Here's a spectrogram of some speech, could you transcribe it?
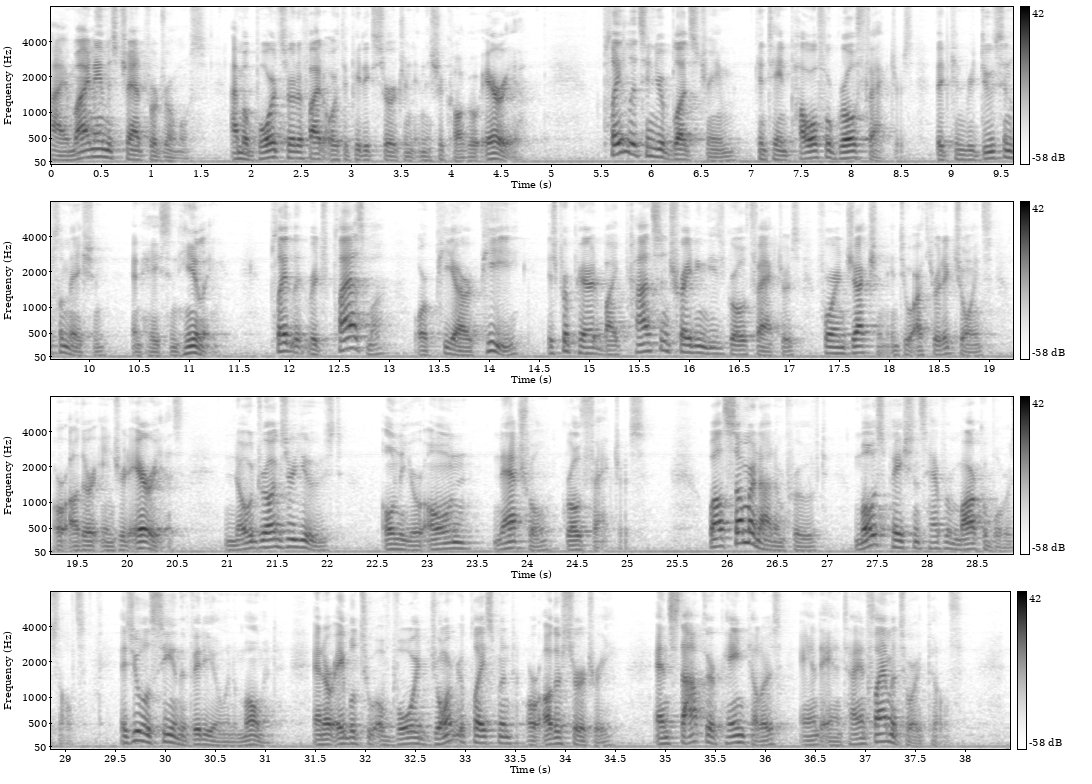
Hi, my name is Chad Prodromos. I'm a board certified orthopedic surgeon in the Chicago area. Platelets in your bloodstream contain powerful growth factors that can reduce inflammation and hasten healing. Platelet rich plasma, or PRP, is prepared by concentrating these growth factors for injection into arthritic joints or other injured areas. No drugs are used, only your own natural growth factors. While some are not improved, most patients have remarkable results, as you will see in the video in a moment, and are able to avoid joint replacement or other surgery and stop their painkillers and anti-inflammatory pills.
